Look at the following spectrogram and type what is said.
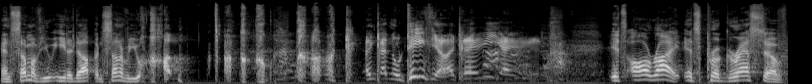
And some of you eat it up, and some of you, I got no teeth yet. It's all right. It's progressive.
